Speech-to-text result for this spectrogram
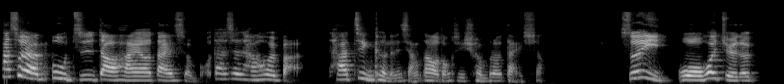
他虽然不知道他要带什么，但是他会把他尽可能想到的东西全部都带上。所以我会觉得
